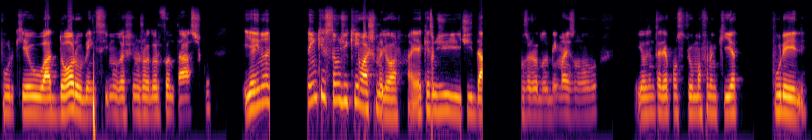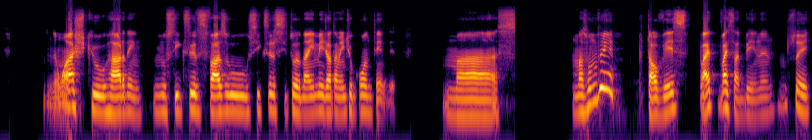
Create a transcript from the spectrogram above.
porque eu adoro o Ben Simmons, acho ele um jogador fantástico. E aí não é nem questão de quem eu acho melhor, aí é questão de, de dar um jogador bem mais novo. E eu tentaria construir uma franquia por ele. Não acho que o Harden no Sixers faz o Sixers se tornar imediatamente um contender. Mas. Mas vamos ver. Talvez. Vai, vai saber, né? Não sei.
